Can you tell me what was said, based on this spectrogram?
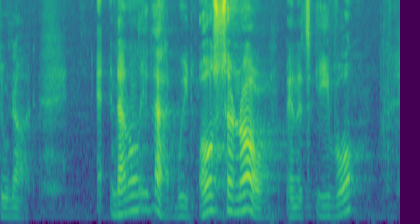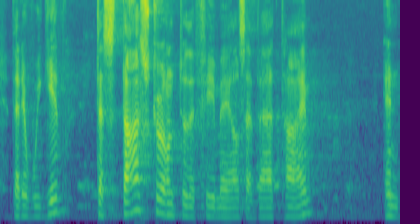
do not. not only that, we also know, and it's evil, that if we give testosterone to the females at that time and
